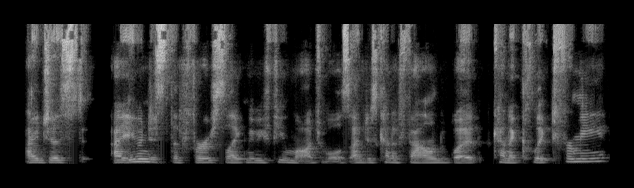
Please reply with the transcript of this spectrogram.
I just I even just the first like maybe few modules, I just kind of found what kind of clicked for me.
